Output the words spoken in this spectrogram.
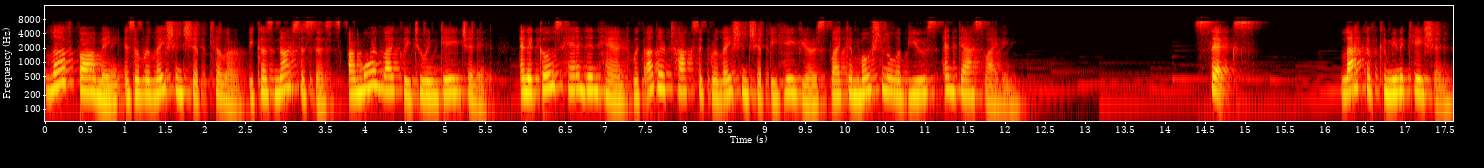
Love bombing is a relationship killer because narcissists are more likely to engage in it, and it goes hand in hand with other toxic relationship behaviors like emotional abuse and gaslighting. 6. Lack of communication.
